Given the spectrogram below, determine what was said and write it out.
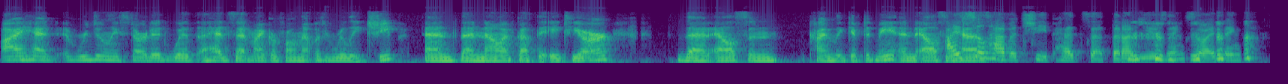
I had originally started with a headset microphone that was really cheap, and then now I've got the ATR that Allison kindly gifted me, and Allison. I has... still have a cheap headset that I'm using, so I think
